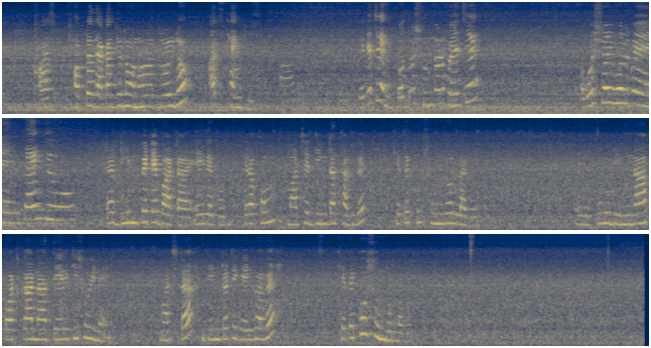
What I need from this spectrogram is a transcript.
আর সবটা দেখার জন্য অনুরোধ রইল। আজ থ্যাংক ইউ দেখেছেন? কত সুন্দর হয়েছে? অবশ্যই বলবেন থ্যাংক ইউ এটা ডিম পেটে বাটা, এই দেখুন, এরকম মাছের ডিমটা থাকবে, খেতে খুব সুন্দর লাগে। এই যে পুরো ডিম, না পটকা, না তেল, কিছুই নেই। মাছটা, ডিমটা ঠিক এইভাবে খেতে খুব সুন্দর লাগে।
